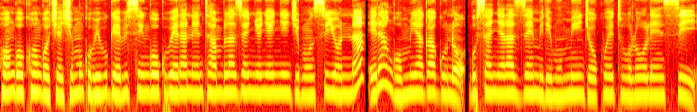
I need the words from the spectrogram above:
hongo kongo kye kimu ku bibuga ebisinga okubeera n'entambula z'ennyonyi ennyingi mu nsi yonna era ng'omuyaga guno gusannyalazza emirimu mingi okwetooloola ensi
